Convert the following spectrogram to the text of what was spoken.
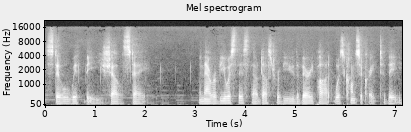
still with thee shall stay. When thou reviewest this, thou dost review the very part was consecrate to thee.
